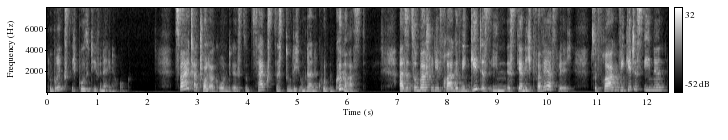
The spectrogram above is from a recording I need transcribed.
du bringst dich positiv in Erinnerung. Zweiter toller Grund ist, du zeigst, dass du dich um deine Kunden kümmerst. Also zum Beispiel die Frage, wie geht es Ihnen, ist ja nicht verwerflich. Zu fragen, wie geht es Ihnen,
